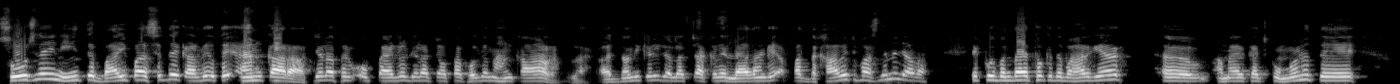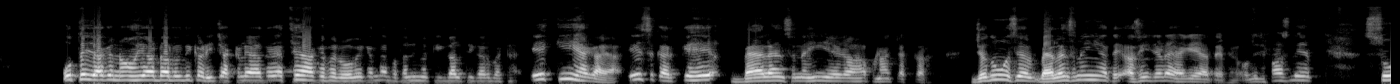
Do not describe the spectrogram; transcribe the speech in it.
ਸੋਚਦੇ ਹੀ ਨਹੀਂ ਤੇ ਬਾਈਪਾਸ ਸਿੱਧੇ ਕਰਦੇ, ਉੱਥੇ ਅਹੰਕਾਰ ਆ, ਜਿਹੜਾ ਫਿਰ ਉਹ ਪੈਡਲ ਜਿਹੜਾ ਚੌਥਾ ਖੁੱਲ ਜਾਂਦਾ, ਹੰਕਾਰ। ਐਦਾਂ ਦੀ ਕਿਹੜੀ ਗੱਲ ਆ? ਚੱਕਦੇ ਲੈ ਦਾਂਗੇ, ਆਪਾਂ ਦਿਖਾਵੇ 'ਚ ਫਸਦੇ ਨਾ ਜ਼ਿਆਦਾ। ਇੱਕ ਕੋਈ ਬੰਦਾ ਇੱਥੋਂ ਕਿਤੇ ਬਾਹਰ ਗਿਆ ਅਮਰੀਕਾ 'ਚ ਘੁੰਮਣ ਤੇ ਉੱਥੇ ਜਾ ਕੇ 9000 ਡਾਲਰ ਦੀ ਘੜੀ ਚੱਕ ਲਿਆ ਤੇ ਇੱਥੇ ਆ ਕੇ ਫਿਰ ਰੋਵੇ, ਕਹਿੰਦਾ ਪਤਾ ਨਹੀਂ ਮੈਂ ਕੀ ਗਲਤੀ ਕਰ ਬੈਠਾ। ਇਹ ਕੀ ਹੈਗਾ ਆ? ਇਸ ਕਰਕੇ ਇਹ ਬੈਲੈਂਸ ਨਹੀਂ ਹੈਗਾ ਆਪਣਾ ਚੱਕਰ। ਜਦੋਂ ਅਸੀਂ ਬੈਲੈਂਸ ਨਹੀਂ ਆ ਤੇ ਅਸੀਂ ਜਿਹੜਾ ਹੈਗੇ ਆ ਤੇ ਫਿਰ ਉਹਦੇ 'ਚ ਫਸਦੇ ਆ। ਸੋ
